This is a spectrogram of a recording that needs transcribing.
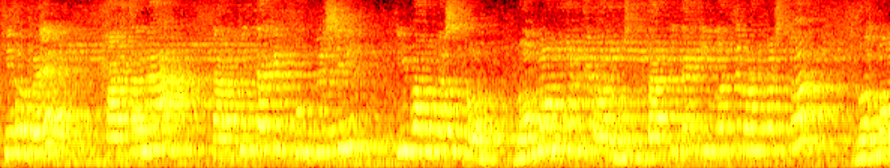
কি হবে? ফারজানা তার পিতাকে খুব বেশি কি ভালোবাসতো? ভ্রমণ করতে ভালোবাসতো। তার পিতা কি করতে ভালোবাসত? ভ্রমণ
